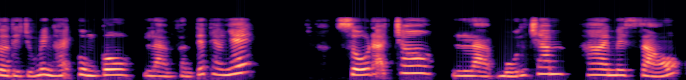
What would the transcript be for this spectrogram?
Giờ thì chúng mình hãy cùng cô làm phần tiếp theo nhé. Số đã cho là 426.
